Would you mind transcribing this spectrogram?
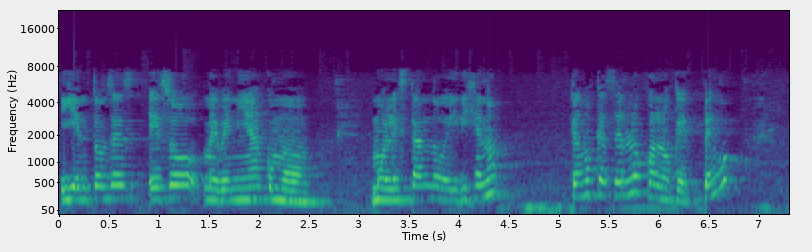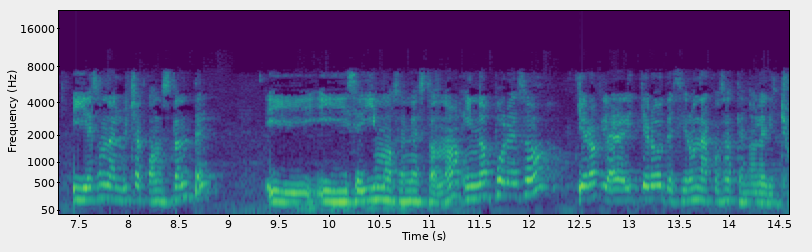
Y entonces eso me venía como molestando y dije, no, tengo que hacerlo con lo que tengo y es una lucha constante y, y seguimos en esto, ¿no? Y no por eso quiero aclarar y quiero decir una cosa que no le he dicho.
